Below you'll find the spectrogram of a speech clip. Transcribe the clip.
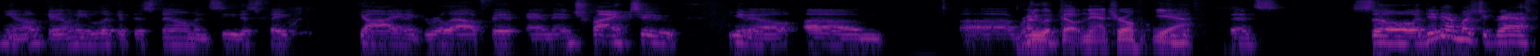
you know, okay, let me look at this film and see this fake guy in a gorilla outfit and then try to, you know, um, uh, do what felt natural. Yeah. Sense. So I didn't have much to grasp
